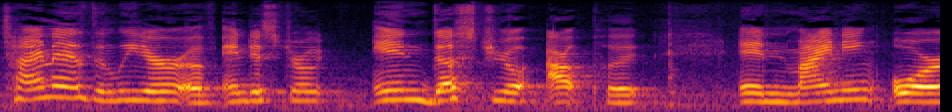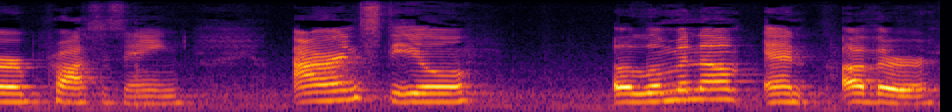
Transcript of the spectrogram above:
China is the leader of industrial industrial output in mining ore processing, iron, steel, aluminum, and other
